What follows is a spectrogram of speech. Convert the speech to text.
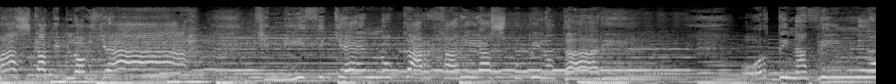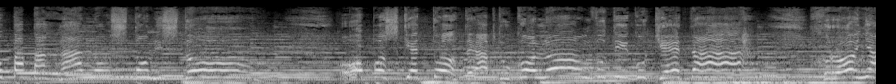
μάσκα την πλωριά. Κοιμήθηκε ο καρχαρίας που πιλωτάρει Όρτι να δίνει ο παπαγάλος στον ιστό Όπως και τότε απ' του Κολόμβου την κουκέτα. Χρόνια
